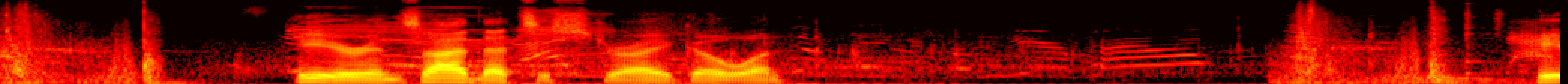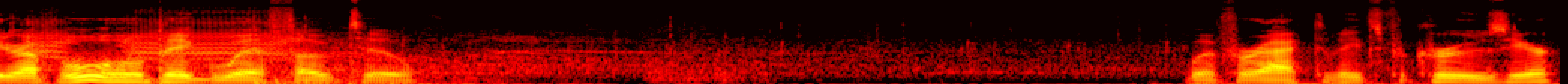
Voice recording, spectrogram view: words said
Heater inside. That's a strike. Go one. Heater up. Ooh, big whiff. 0-2. Whiffer activates for Cruz here.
